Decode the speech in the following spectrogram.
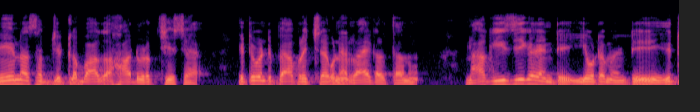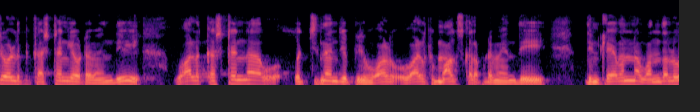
నేను ఆ సబ్జెక్ట్లో బాగా హార్డ్ వర్క్ చేశా. ఎటువంటి పేపర్ ఇచ్చినా కూడా నేను రాయగలుగుతాను. నాకు ఈజీగా ఏంటి ఇవ్వటం ఏంటి ఎదుటి వాళ్ళకి కష్టంగా ఇవ్వటం ఏంది వాళ్ళకి కష్టంగా వచ్చిందని చెప్పి వాళ్ళ వాళ్ళకి మార్క్స్ కలపడం ఏంది దీంట్లో ఏమన్నా వందలు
